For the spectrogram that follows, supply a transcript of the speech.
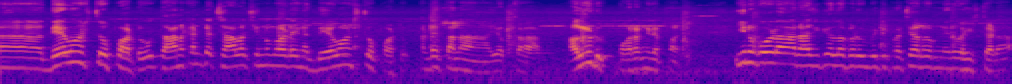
ఆ, దేవాంష్తో పాటు తనకంటే చాలా చిన్నవాడైన దేవాంష్తో పాటు అంటే తన యొక్క అల్లుడు ఒక రకంగా చెప్పాలి. ఈయన కూడా రాజకీయాల్లో అడుగుపెట్టి ప్రచారం నిర్వహిస్తాడా?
